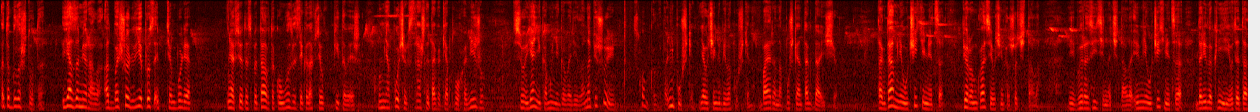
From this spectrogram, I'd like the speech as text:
это было что-то. Я замирала от большой любви, просто тем более я все это испытала в таком возрасте, когда все впитываешь. У меня почерк страшный, так как я плохо вижу. Все, я никому не говорила. Напишу и скомкала. Не Пушкин. Я очень любила Пушкина. Байрона, Пушкина тогда еще. Тогда мне учительница, в первом классе очень хорошо читала И выразительно читала. И мне учительница дарила книги. Вот это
